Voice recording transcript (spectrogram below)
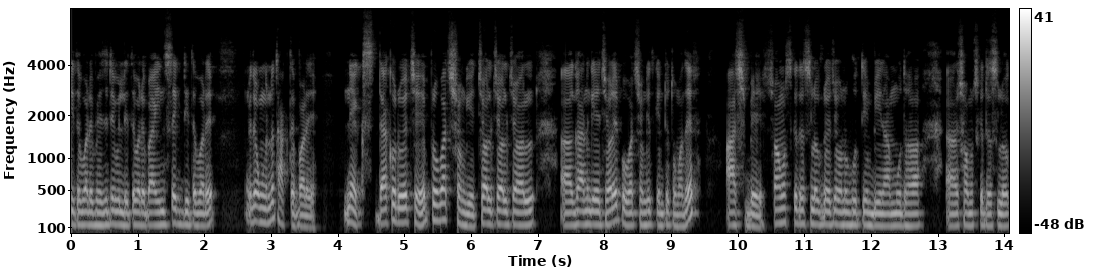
দিতে পারে ভেজিটেবল দিতে পারে বা ইনসেক্ট দিতে পারে, এরকম কিন্তু থাকতে পারে। নেক্সট দেখো রয়েছে প্রভাত সংগীত। চল চল চল গান গেয়ে চলে প্রভাত সংগীত কিন্তু তোমাদের আসবে। সংস্কৃত শ্লোক রয়েছে, অনুভূতি বিনা মুধা সংস্কৃত শ্লোক।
